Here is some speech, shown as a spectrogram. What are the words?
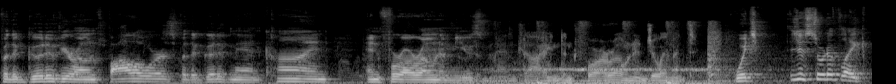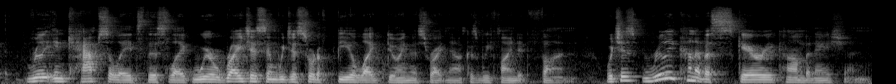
for the good of your own followers, for the good of mankind, and for our own amusement. Mankind and for our own enjoyment. Which just sort of like really encapsulates this like we're righteous and we just sort of feel like doing this right now because we find it fun. Which is really kind of a scary combination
